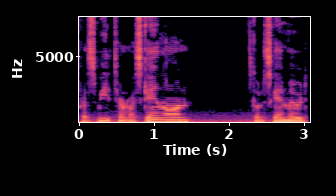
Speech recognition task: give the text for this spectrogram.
press V to turn my scan on, go to scan mode,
